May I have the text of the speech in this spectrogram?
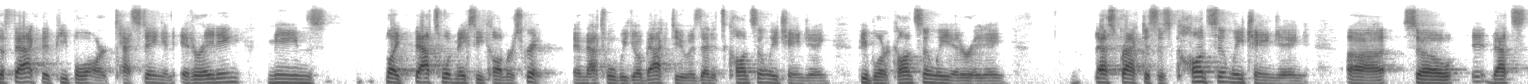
the fact that people are testing and iterating means like that's what makes e-commerce great. And that's what we go back to is that it's constantly changing. People are constantly iterating. Best practice is constantly changing. Uh, so it, that's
